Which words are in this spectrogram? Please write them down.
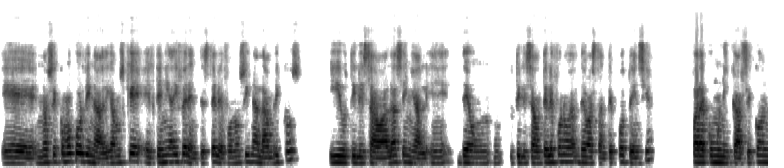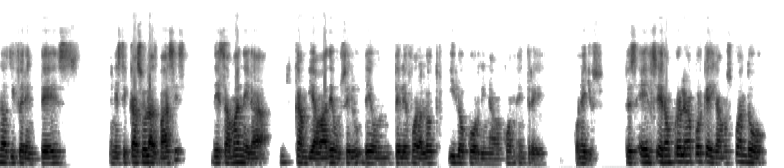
eh, no sé cómo coordinar, digamos que él tenía diferentes teléfonos inalámbricos y utilizaba la señal eh, de un, utilizaba un teléfono de bastante potencia para comunicarse con las diferentes, en este caso las bases, de esa manera cambiaba de un, de un teléfono al otro y lo coordinaba con, entre, con ellos. Entonces, él era un problema porque, digamos, cuando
